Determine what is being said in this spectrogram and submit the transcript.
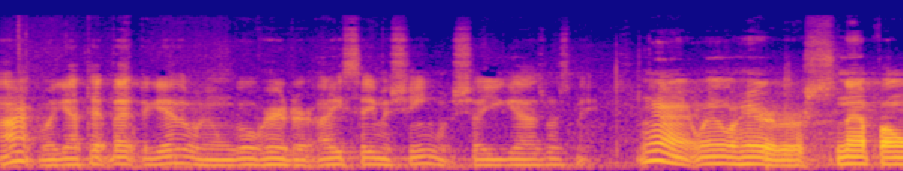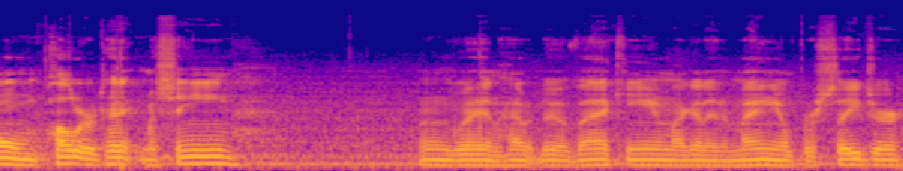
All right, we got that back together. We're gonna go over here to our AC machine. We'll show you guys what's next. All right, well, we're here at our Snap-on PolarTek machine. I'm gonna go ahead and have it do a vacuum. I got it in manual procedure.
